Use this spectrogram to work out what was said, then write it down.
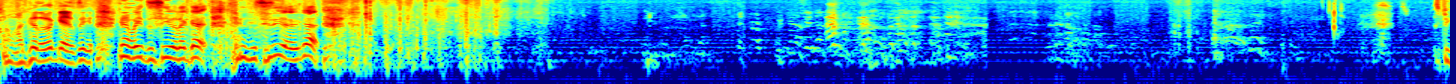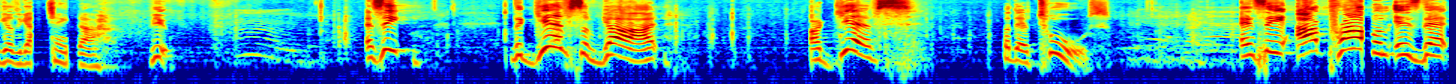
Oh my goodness, I can't see. Can't wait to see what I got. Can't wait to see what I got. It's because we got to change our view. And see, the gifts of God are gifts, but they're tools. And see, our problem is that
